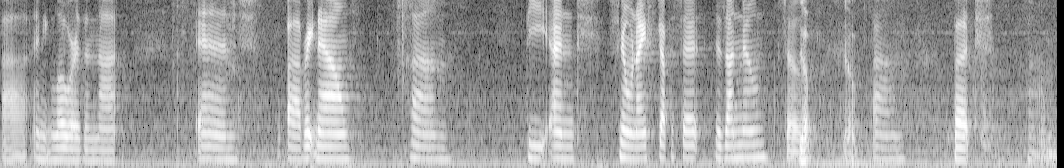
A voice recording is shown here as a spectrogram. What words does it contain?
uh, any lower than that. And uh, right now, um, the end snow and ice deficit is unknown, so. Yep, yep. Um, But um,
